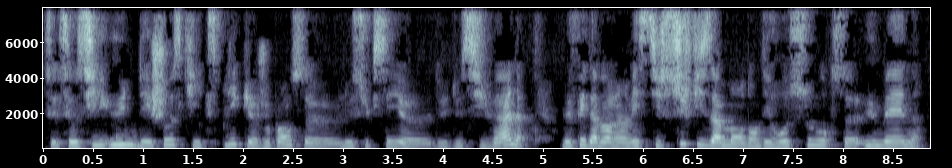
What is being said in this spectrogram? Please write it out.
c'est aussi une des choses qui explique, je pense, euh, le succès euh, de, de Sivan, le fait d'avoir investi suffisamment dans des ressources humaines euh,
